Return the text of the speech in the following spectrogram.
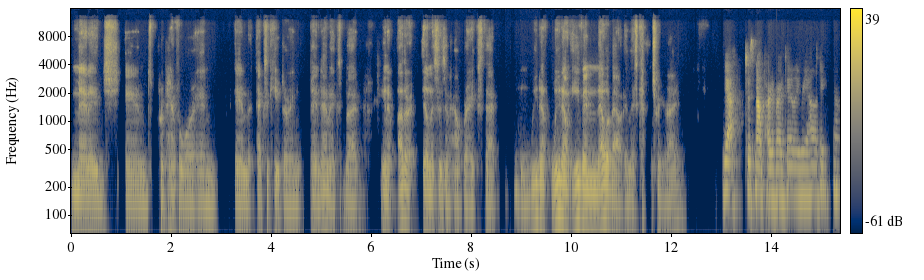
manage and prepare for and and execute during pandemics, but you know other illnesses and outbreaks that we don't we don't even know about in this country, right? Yeah, just not part of our daily reality. Yeah.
